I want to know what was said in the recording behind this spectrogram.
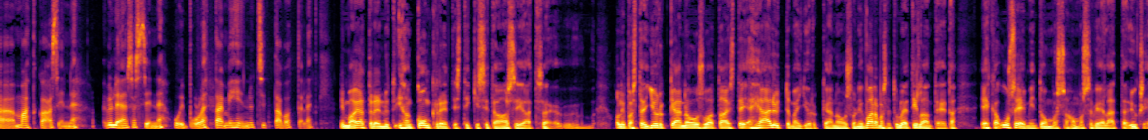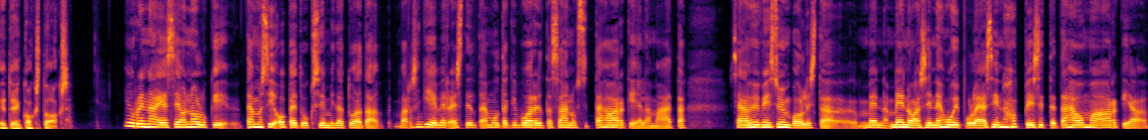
äh, matkaa sinne yleensä sinne huipulle tai mihin nyt sitten tavoitteletkin. Niin mä ajattelen nyt ihan konkreettistikin sitä asiaa, että se, olipa sitä jyrkkää nousua tai sitten ihan älyttömän jyrkkää nousua, niin varmasti tulee tilanteita ehkä useimmin tuommoissa hommassa vielä, että yksi eteen, kaksi taakse. Juuri näin ja se on ollutkin tämmöisiä opetuksia, mitä tuolta varsinkin Everestiltä ja multakin vuorilta saanut sitten tähän arkielämään, että se on hyvin symbolista menoa sinne huipulle ja siinä oppii sitten tähän omaa arkia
